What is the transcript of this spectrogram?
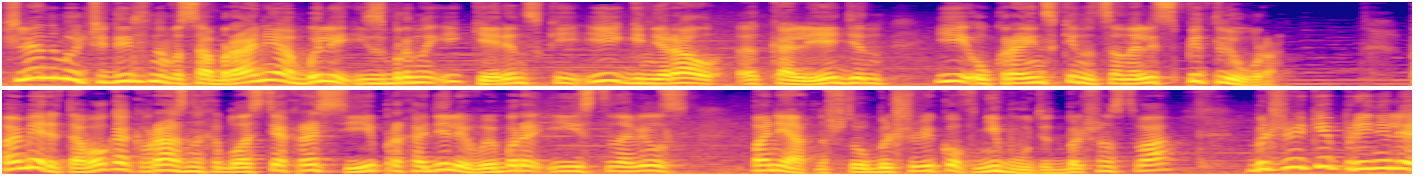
Членами учредительного собрания были избраны и Керенский, и генерал Каледин, и украинский националист Петлюра. По мере того, как в разных областях России проходили выборы и становилось понятно, что у большевиков не будет большинства, большевики приняли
